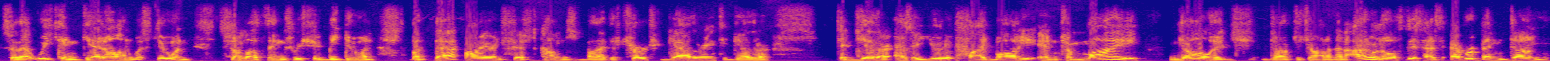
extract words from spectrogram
so that we can get on with doing some of the things we should be doing. But that iron fist comes by the church gathering together together as a unified body. And to my knowledge, Dr. Jonathan, I don't know if this has ever been done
